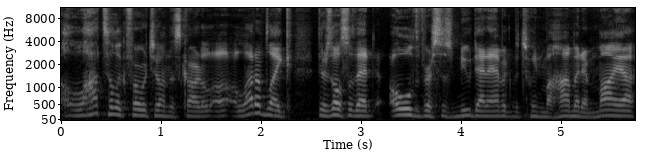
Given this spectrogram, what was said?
a lot to look forward to on this card. A, a, lot of like, there's also that old versus new dynamic between Muhammad and Maia.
